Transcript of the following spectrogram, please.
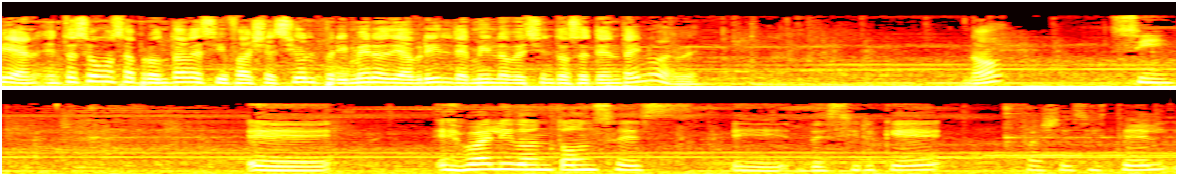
Bien, entonces vamos a preguntarle si falleció el primero de abril de 1979. ¿No? Sí. Eh, es válido entonces eh, decir que falleciste el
